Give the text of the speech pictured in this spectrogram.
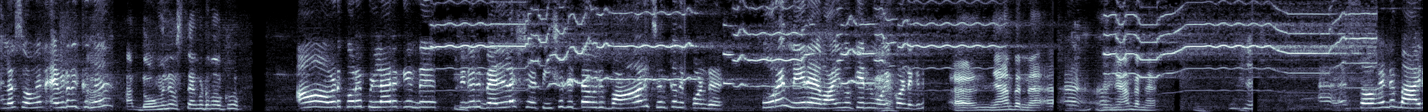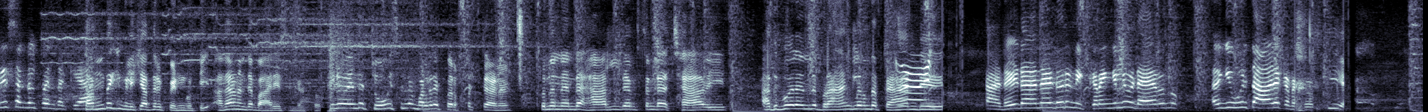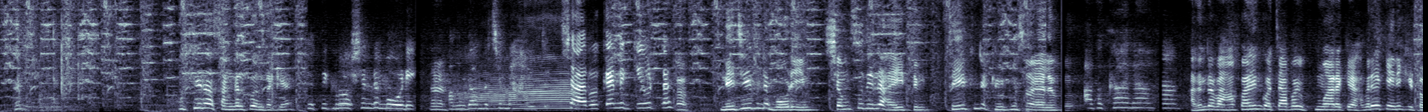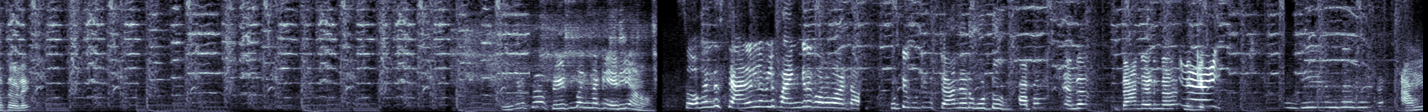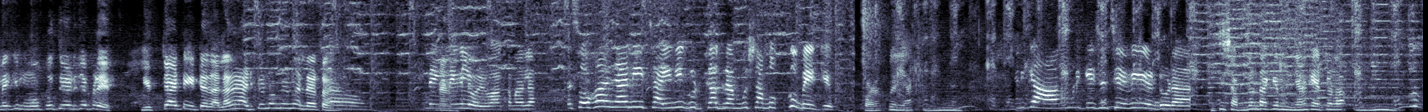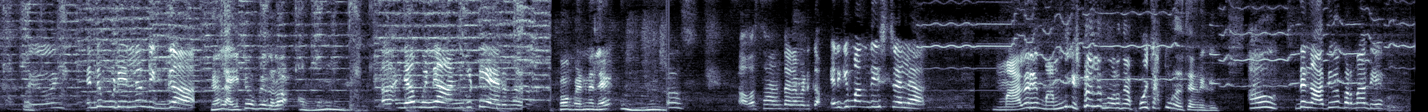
Hello Sohan എവിടെ നിൽക്കുന്നത് Domino's അങ്ങോട്ട് നോക്കൂ. ആ അവിടെ കുറെ പിള്ളേരൊക്കെ ഉണ്ട്. പിന്നെ ഒരു വെള്ള ടീഷർട്ട് ഇട്ട ഒരു വാളി ചെറുക്ക നിപ്പുണ്ട്. കുറെ നേരെ വായി നോക്കി എന്നെ നോയിക്കൊണ്ടിരിക്കുന്നു ആ, ഞാൻ തന്നെ. ഞാൻ തന്നെ. സോഹന്റെ ഭാര്യ സങ്കല്പം എന്തൊക്കെയാ? തന്തയ്ക്ക് വിളിക്കാത്തൊരു പെൺകുട്ടി. അതാണ് എന്റെ ഭാര്യ സങ്കല്പം. പിന്നെ എന്റെ ചോയ്സ് എല്ലാം വളരെ പെർഫെക്റ്റ് ആണ്. ഇപ്പം തന്നെ എന്റെ ഹാർലി ഡേവിഡ്സന്റെ ചാവി അതുപോലെ എന്റെ ബ്രാങ്ക്ലറിന്റെ പാന്റ് കടയിടാനായിട്ട് ഒരു നിക്കറെങ്കിലും ഇടായിരുന്നു. അല്ലെങ്കിൽ ഒരു താഴെ കിടക്കും. കുട്ടിയുടെ സങ്കല്പം എന്തൊക്കെയാ? ഹൃത്തിക് റോഷന്റെ ബോഡി അമിതാഭ് ബച്ചന്റെ ഹൈറ്റ് ഷാറൂഖ് ഖാന്റെ ക്യൂട്ട്നെസ് നജീബിന്റെ ബോഡിയും ഷംസുദ്ദീന്റെ ഹൈറ്റും സേഫിന്റെ ക്യൂട്ട്നെസ് ആയാലും അതൊക്കെ ആരാ? അതിന്റെ വാപ്പായും കൊച്ചാപ്പായും ഉപ്പുമാരൊക്കെ അവരെയൊക്കെ എനിക്ക് കിട്ടത്തുള്ളൂ. ഇവിടുത്തെ ട്രീറ്റ്മെന്റിനൊക്കെ എരിയാണോ സോഹന്റെ സ്റ്റാൻഡേർഡ് ലെവൽ ഭയങ്കര കുറവാട്ടോ. കുട്ടി കുട്ടിയുടെ സ്റ്റാൻഡേർഡ് കൂട്ടു. അപ്പം എന്റെ സ്റ്റാൻഡേർഡിന്റെ നിൽക്കും അമ്മയ്ക്ക് മൂക്കുത്തി അടിച്ചപ്പോഴേ ഗിഫ്റ്റ് ആയിട്ട് കിട്ടിയത്. അല്ലാതെ അടിച്ചോണ്ടൊന്നല്ല കേട്ടോ. എങ്ങനെയെങ്കിലും ഒഴിവാക്കണമല്ലോ. സോഹ ഞാൻ ഈ ചൈനീ ഗുഡ്ക ഗ്രംബു ഷാമ്പു ഒക്കെ ഉപയോഗിക്കും. കുഴപ്പമില്ല. എനിക്ക് ആറ് മണിക്ക് ചെവി കേട്ടൂടാ. ഇത് ശബ്ദം ഉണ്ടാക്കിയാലും ഞാൻ കേട്ടോളാം എന്റെ മുടിയെല്ലാം നിഗ്ഗ ഞാൻ ലൈറ്റ് ഓഫ് ചെയ്തോളാം. ഞാൻ മുന്നേ ആൺകുട്ടിയായിരുന്നു. അപ്പൊ പെണ്ണല്ലേ? അവസാനം തലമെടുക്കാം. എനിക്ക് മന്തി ഇഷ്ടമല്ല മലര് മന്തി ഇഷ്ടമല്ലെന്ന് പറഞ്ഞാ പോയി ചത്തു കളിച്ചാ എനിക്ക്. ഔ ഇതങ്ങ് ആദ്യമേ പറഞ്ഞാ മതിയെ?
